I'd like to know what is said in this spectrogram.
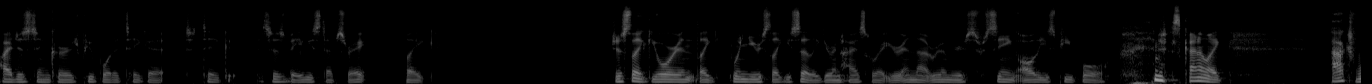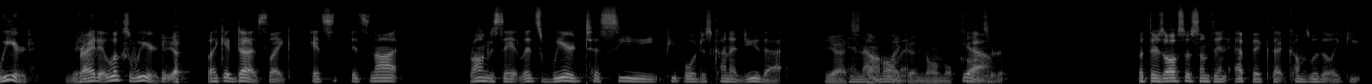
I just encourage people to take it to take it's just baby steps, right? Like just like you're in like when you're like you said like you're in high school, right? You're in that room, you're seeing all these people just kind of like act weird, Yeah. right? It looks weird. Yeah. Like it does. Like it's it's not wrong to say it. It's weird to see people just kind of do that. Yeah, it's in that not like a moment. normal Yeah. but there's also something epic that comes with it like you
